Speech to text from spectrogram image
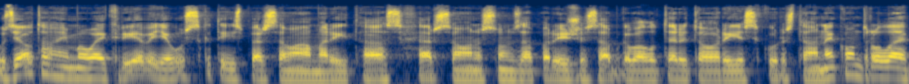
Uz jautājumu, vai Krievija uzskatīs par savām arī tās Hersonas un Zaparīžas apgabalu teritorijas, kuras tā nekontrolē,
